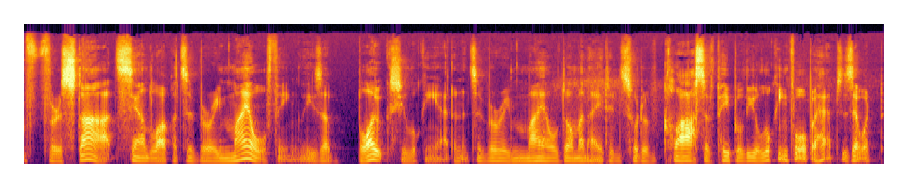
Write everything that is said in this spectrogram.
for a start, sound like it's a very male thing. These are blokes you're looking at, and it's a very male dominated sort of class of people that you're looking for, perhaps. Is that what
